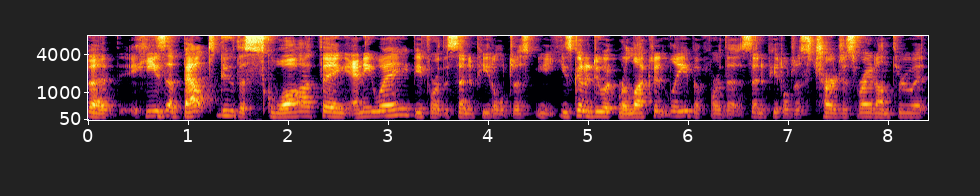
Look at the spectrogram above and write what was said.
but he's about to do the squaw thing anyway before the Centipeetle just he's going to do it reluctantly before the Centipeetle just charges right on through it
